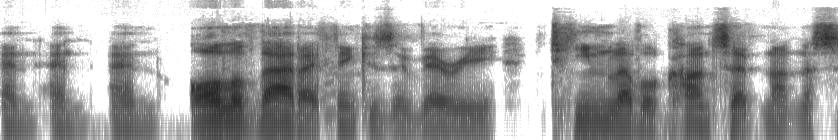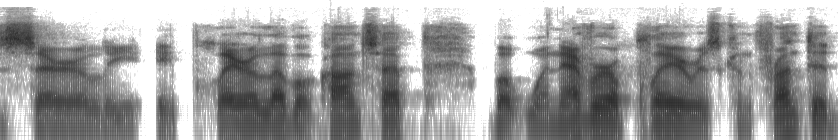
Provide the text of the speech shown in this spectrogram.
and and and all of that, I think, is a very team level concept, not necessarily a player level concept. But whenever a player is confronted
